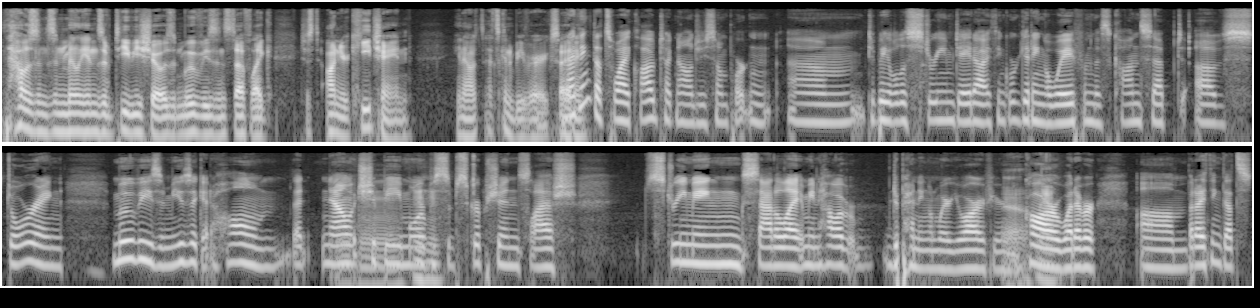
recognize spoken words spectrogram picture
thousands and millions of TV shows and movies and stuff like just on your keychain. You know that's going to be very exciting. I think that's why cloud technology is so important um, to be able to stream data. I think we're getting away from this concept of storing movies and music at home. That now it should be more of a subscription slash streaming satellite. I mean, however, depending on where you are, if you're in a car yeah. or whatever. Um, but I think that's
